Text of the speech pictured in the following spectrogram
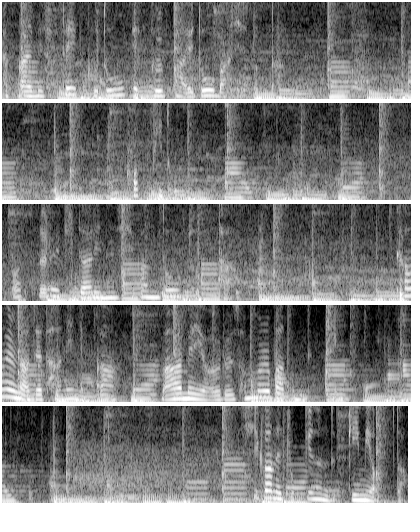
닭갈비 스테이크도 애플파이도 맛있었다. 커피도. 버스를 기다리는 시간도 좋다. 평일 낮에 다니니까 마음의 여유를 선물 받은 느낌. 시간에 쫓기는 느낌이 없다.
